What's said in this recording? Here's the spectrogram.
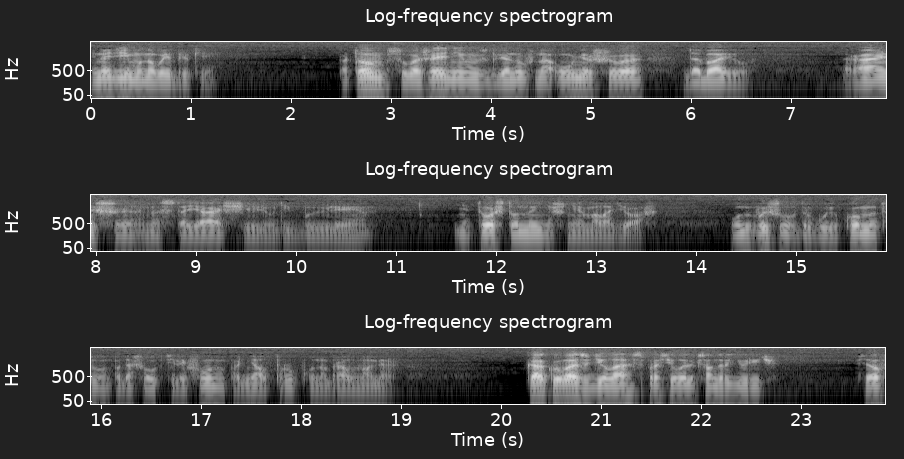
И найди ему новые брюки». Потом, с уважением взглянув на умершего, добавил, «Раньше настоящие люди были». Не то, что нынешняя молодежь. Он вышел в другую комнату, подошел к телефону, поднял трубку, набрал номер. «Как у вас дела?» — спросил Александр Юрьевич. «Все в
